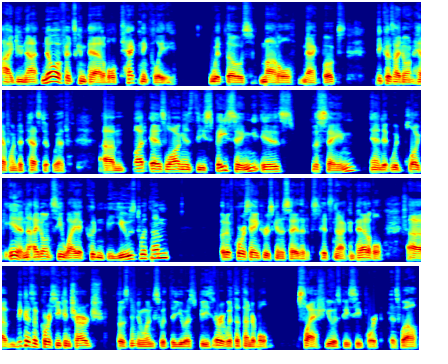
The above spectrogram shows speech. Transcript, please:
I do not know if it's compatible technically with those model MacBooks because I don't have one to test it with. Um, but as long as the spacing is the same and it would plug in, I don't see why it couldn't be used with them. But of course, Anker is going to say that it's it's not compatible uh, because, of course, you can charge those new ones with the USB or with the Thunderbolt slash USB C port as well.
